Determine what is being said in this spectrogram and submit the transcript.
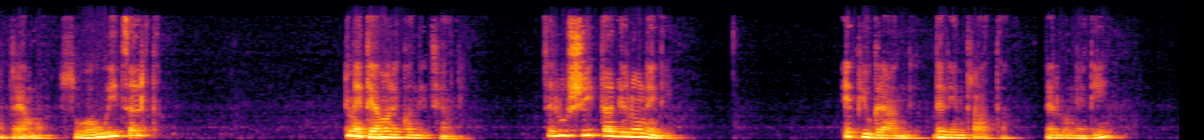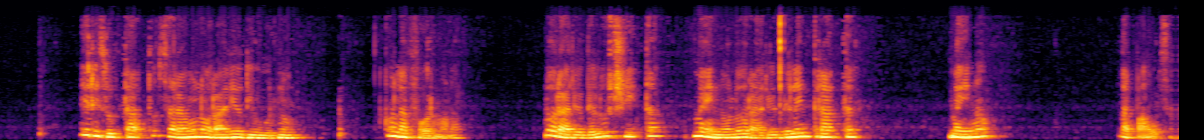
Apriamo suo wizard e mettiamo le condizioni. Se l'uscita di lunedì è più grande dell'entrata del lunedì, il risultato sarà un orario diurno con la formula l'orario dell'uscita meno l'orario dell'entrata meno la pausa.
